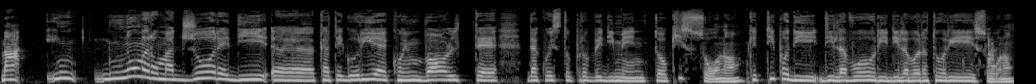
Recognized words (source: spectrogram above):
ma in numero maggiore di eh, categorie coinvolte da questo provvedimento, chi sono? Che tipo di, di lavori, di lavoratori sono?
